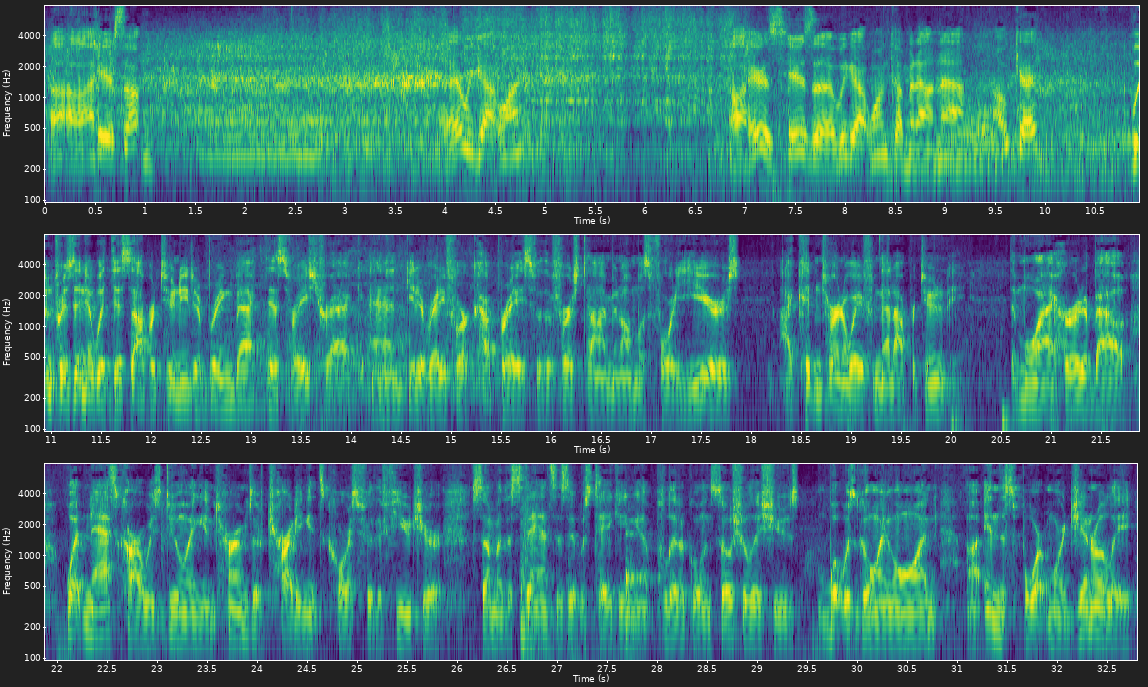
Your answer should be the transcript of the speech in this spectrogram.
Uh oh, I hear something. There we got one. Oh, here's here's uh we got one coming out now. Okay. When presented with this opportunity to bring back this racetrack and get it ready for a cup race for the first time in almost 40 years, I couldn't turn away from that opportunity. The more I heard about what NASCAR was doing in terms of charting its course for the future, some of the stances it was taking, uh, political and social issues, what was going on uh, in the sport more generally,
